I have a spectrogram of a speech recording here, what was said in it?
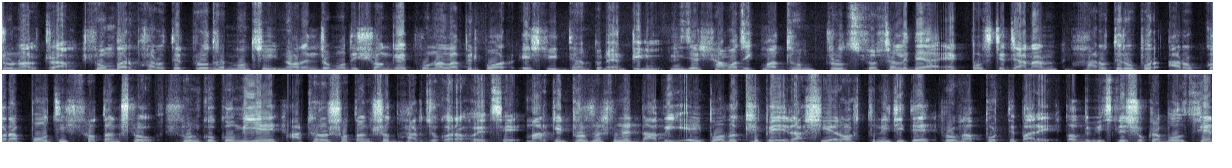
ডোনাল্ড ট্রাম্প। সোমবার ভারতের প্রধানমন্ত্রী নরেন্দ্র মোদীর সঙ্গে ফোনালাপের পর এই সিদ্ধান্ত নেন তিনি। নিজের সামাজিক মাধ্যম ট্রুথ সোশ্যালে দেয়া এক পোস্টে জানান, ভারতের ওপর আরোপ করা পঁচিশ শতাংশ শুল্ক কমিয়ে আঠারো শতাংশ ধার্য করা হয়েছে। মার্কিন প্রশাসনের দাবি এই পদক্ষেপে রাশিয়ার অর্থনীতিতে প্রভাব পড়তে পারে। তবে বিশ্লেষকরা বলছেন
